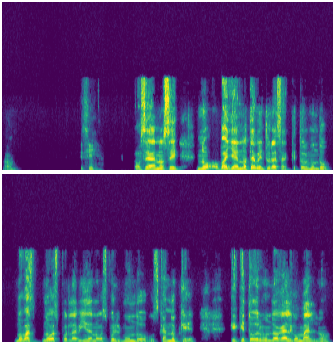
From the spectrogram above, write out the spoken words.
¿no? Sí, sí. O sea, no sé, no, vaya, no te aventuras a que todo el mundo, no vas, no vas por la vida, no vas por el mundo buscando que, que, que todo el mundo haga algo mal, ¿no?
